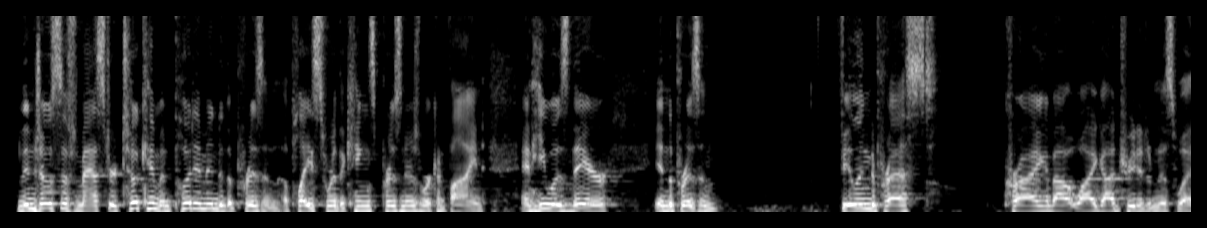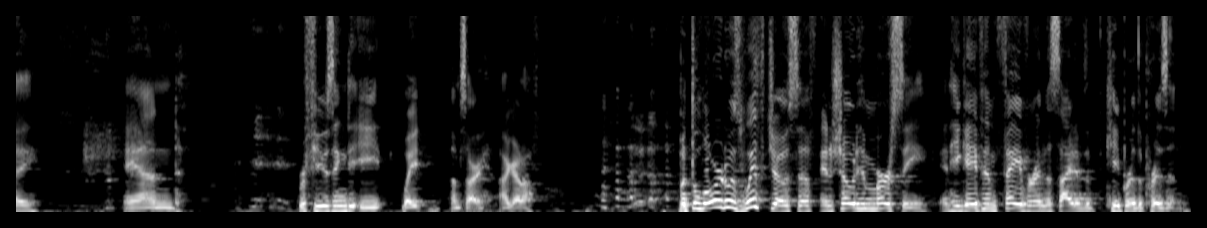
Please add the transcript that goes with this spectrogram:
And then Joseph's master took him and put him into the prison, a place where the king's prisoners were confined. And he was there in the prison, feeling depressed, crying about why God treated him this way, and refusing to eat. Wait, I'm sorry, I got off. But the Lord was with Joseph and showed him mercy, and he gave him favor in the sight of the keeper of the prison.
